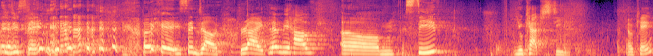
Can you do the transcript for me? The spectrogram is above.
did you say? okay, sit down. Right, let me have um, Steve. You catch Steve. Okay?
